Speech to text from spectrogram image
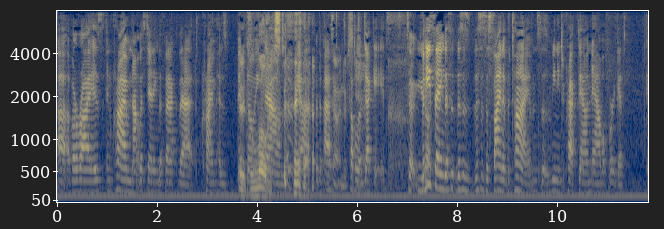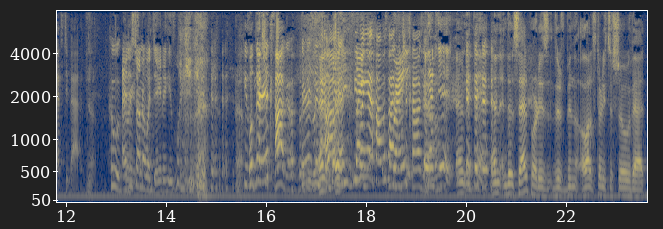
uh, of a rise in crime, notwithstanding the fact that crime has been It's going lowest. down yeah, for the past couple of decades. So you But he's saying this is this is this is a sign of the times that we need to crack down now before it gets gets too bad. who I just don't know what data he's looking at. He's Well, looking there at is- Chicago. there is He's an looking at- uptick. He's looking at homicides right? in Chicago. That's it. and, That's it. and the sad part is there's been a lot of studies to show that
